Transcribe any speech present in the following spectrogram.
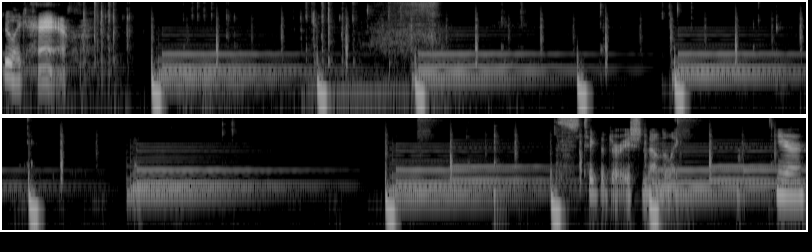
Do like half. Down to like here.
